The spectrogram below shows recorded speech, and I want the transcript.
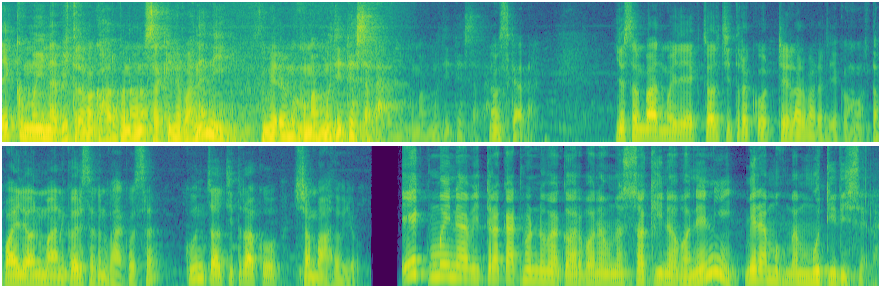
एक महिनाभित्रमा घर बनाउन सकिनँ भने नि मेरो मुखमा मुती देशला नमस्कार। यो संवाद मैले एक चलचित्रको ट्रेलरबाट लिएको हुँ। तपाईँले अनुमान गरिसक्नु भएको छ कुन चलचित्रको संवाद हो यो? एक महिनाभित्र काठमाडौँमा घर बनाउन सकिनँ भने नि मेरा मुखमा मुती दिसेला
